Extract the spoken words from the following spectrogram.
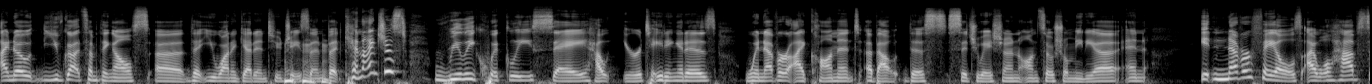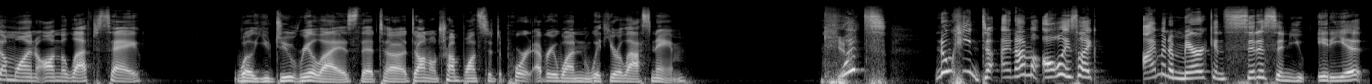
I know you've got something else uh, that you want to get into, Jason. but can I just really quickly say how irritating it is whenever I comment about this situation on social media, and it never fails. I will have someone on the left say. Well, you do realize that uh, Donald Trump wants to deport everyone with your last name. What? No, he do- and I'm always like, I'm an American citizen, you idiot.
